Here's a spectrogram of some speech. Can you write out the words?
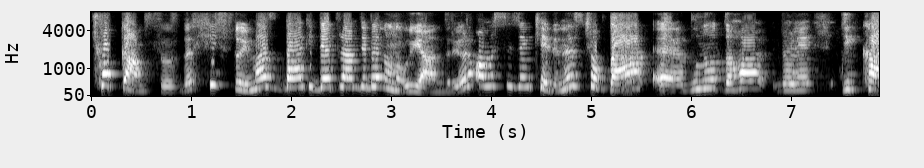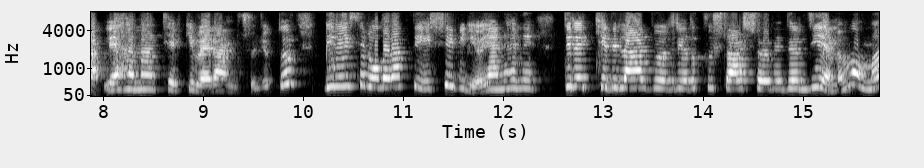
çok gamsızdır. Hiç duymaz. Belki depremde ben onu uyandırıyorum ama sizin kediniz çok daha e, bunu daha böyle dikkatli hemen tepki veren bir çocuktur. Bireysel olarak değişebiliyor. Yani hani direkt kediler böyledir ya da kuşlar şöyledir diyemem ama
